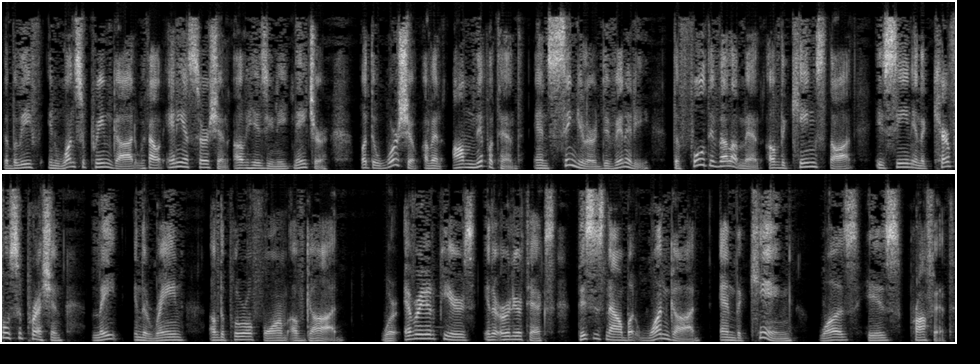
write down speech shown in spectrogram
the belief in one supreme God without any assertion of his unique nature, but the worship of an omnipotent and singular divinity. The full development of the king's thought is seen in the careful suppression late in the reign of the plural form of God. Wherever it appears in the earlier texts, this is now but one God, and the king was his prophet.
